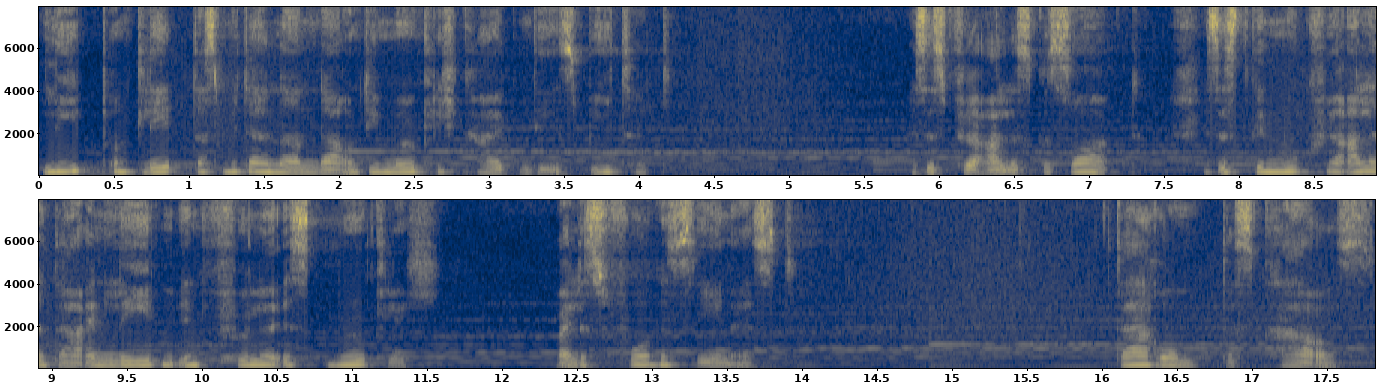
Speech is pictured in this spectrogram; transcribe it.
Liebt und lebt das Miteinander und die Möglichkeiten, die es bietet. Es ist für alles gesorgt. Es ist genug für alle da. Ein Leben in Fülle ist möglich, weil es vorgesehen ist. Darum das Chaos.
